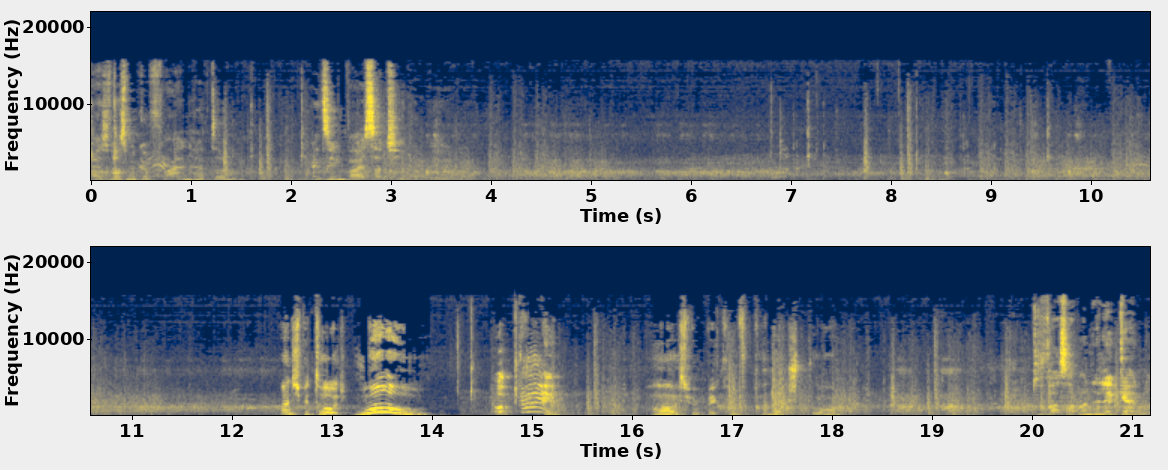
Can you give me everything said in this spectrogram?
Weißt du, was mir gefallen hätte? Wenn sie ein weißer Tiger wäre. Und ich bin tot. Wow! Okay. Oh, ich bin bei Kung Panda gestorben. Du warst aber eine Legende.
